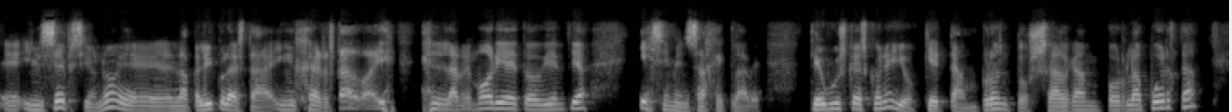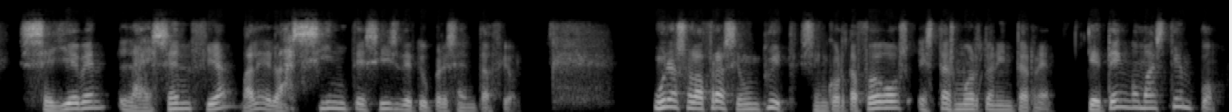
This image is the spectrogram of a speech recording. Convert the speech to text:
eh, Inception, ¿no? En la película está injertado ahí en la memoria de tu audiencia ese mensaje clave. ¿Qué buscas con ello? Que tan pronto salgan por la puerta se lleven la esencia, ¿vale? La síntesis de tu presentación. Una sola frase, un tweet sin cortafuegos, estás muerto en Internet. ¿Que tengo más tiempo?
